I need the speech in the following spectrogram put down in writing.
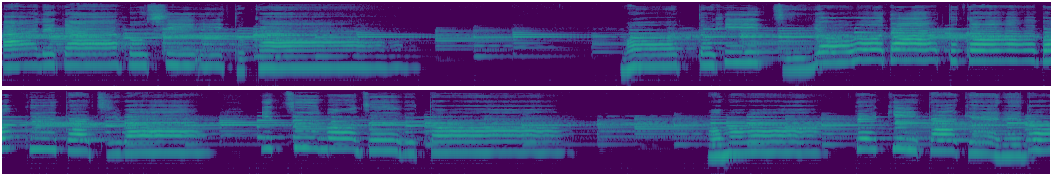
あれが欲しいとかもっと必要だとか僕たちはいつもずっと思ってきたけれど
